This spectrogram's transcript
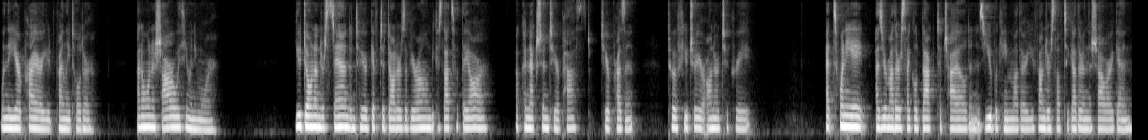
when the year prior you'd finally told her, I don't want to shower with you anymore. You don't understand until you're gifted daughters of your own because that's what they are a connection to your past, to your present, to a future you're honored to create. At 28, as your mother cycled back to child and as you became mother, you found yourself together in the shower again.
